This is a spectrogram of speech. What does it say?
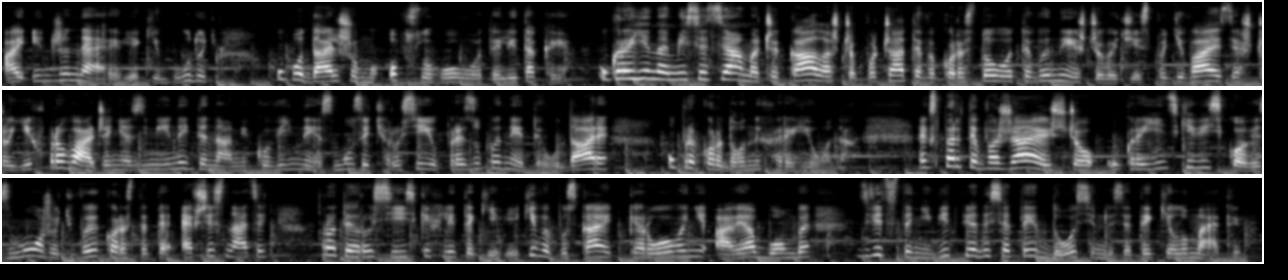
а й інженерів, які будуть у подальшому обслуговувати літаки. Україна місяцями чекала, щоб почати використовувати винищувачі. і Сподівається, що їх впровадження змінить динаміку війни, змусить Росію призупинити удари у прикордонних регіонах. Експерти вважають, що українські військові зможуть використати F-16 проти російських літаків, які випускають керовані авіабомби з відстані від 50 до 70 кілометрів.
